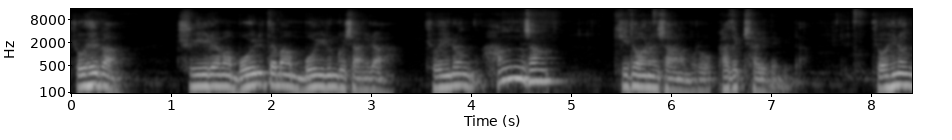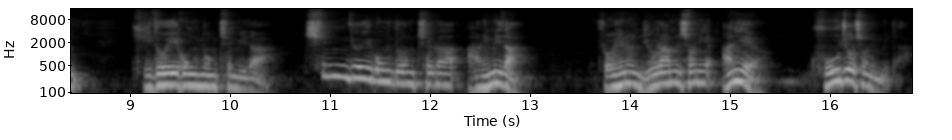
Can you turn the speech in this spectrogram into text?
교회가 주일에만 모일 때만 모이는 것이 아니라 교회는 항상 기도하는 사람으로 가득 차야 됩니다. 교회는 기도의 공동체입니다. 친교의 공동체가 아닙니다. 교회는 유람선이 아니에요. 구조선입니다.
